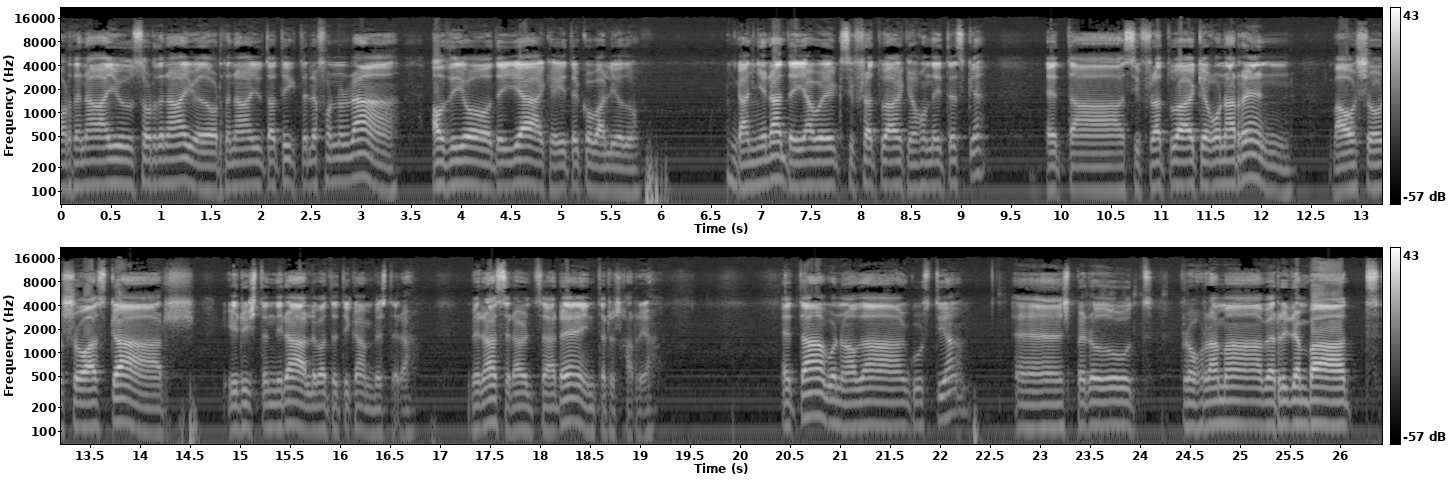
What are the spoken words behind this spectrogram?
ordenagailu ordenagailu edo ordenagailutatik telefonora audio deiak egiteko balio du. Gainera, deia hauek zifratuak egon daitezke, eta zifratuak egon arren, ba oso oso azkar iristen dira alde batetik bestera. Beraz, erabiltzeare interesgarria. Eta, bueno, hau da guztia, e, espero dut, programa berriren bat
